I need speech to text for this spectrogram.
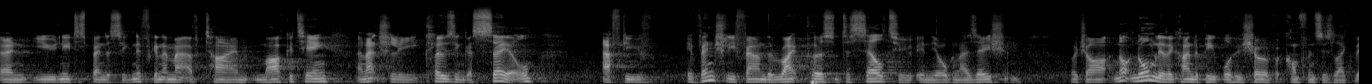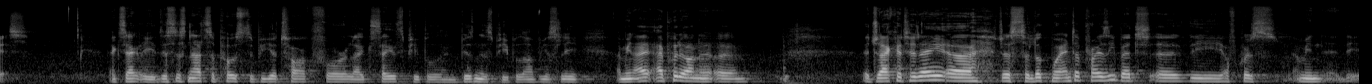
and you need to spend a significant amount of time marketing and actually closing a sale after you've eventually found the right person to sell to in the organization, which are not normally the kind of people who show up at conferences like this. Exactly. This is not supposed to be a talk for like salespeople and business people, obviously. I mean, I, I put on a, a, a jacket today uh, just to look more enterprisey, but uh, the, of course, I mean, the,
